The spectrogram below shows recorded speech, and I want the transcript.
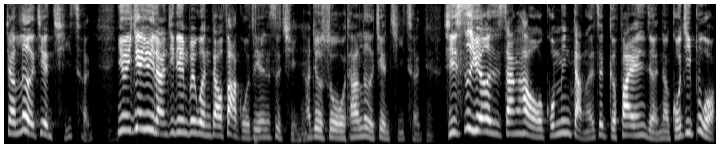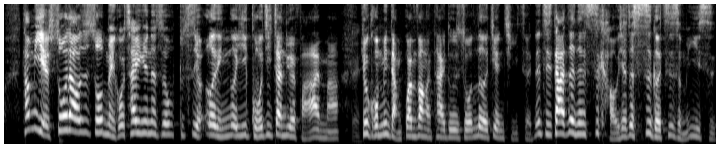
叫乐见其成。因为叶玉兰今天被问到法国这件事情，他就说他乐见其成。其实四月二十三号，国民党的这个发言人呢，国际部哦。”他们也说到是说，美国参议院那时候不是有二零二一国际战略法案吗？就国民党官方的态度是说乐见其成。那其实大家认真思考一下，这四个字什么意思？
